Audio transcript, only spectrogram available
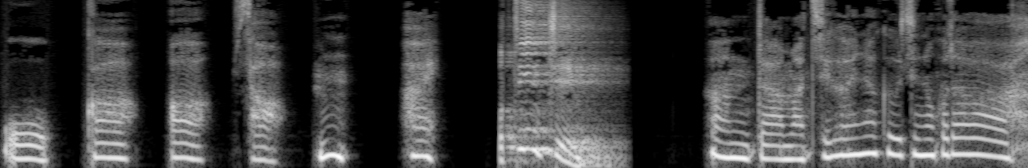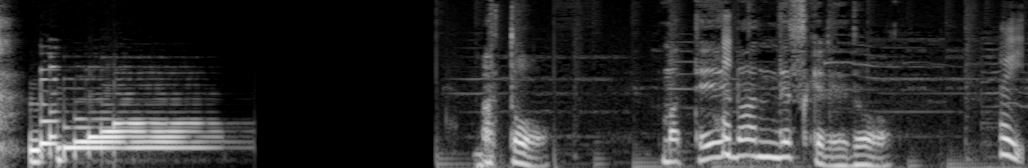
お、か、あ、さ、うん。はい。おちんちんあんた、間違いなくうちの子だわ。あと、まあ、定番ですけれど、はい。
